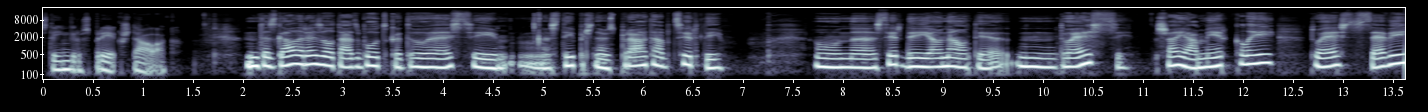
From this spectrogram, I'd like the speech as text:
stingri uz priekšu tālāk. Nu, tas gala rezultāts būtu, ka tu esi stiprs nevis prātā, bet sirdī. Un e, sirdī jau nav tie, tu esi šajā mirklī, tu esi sevī,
